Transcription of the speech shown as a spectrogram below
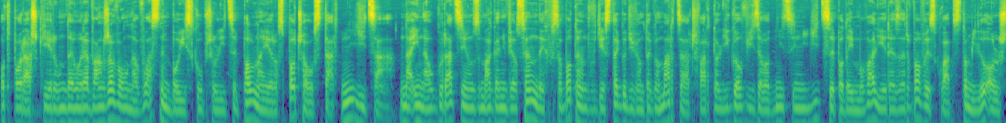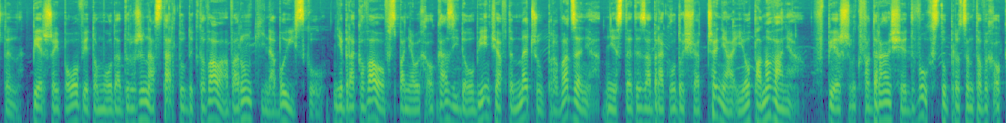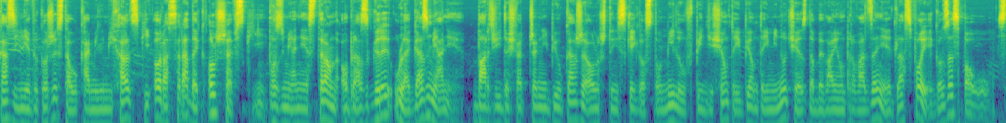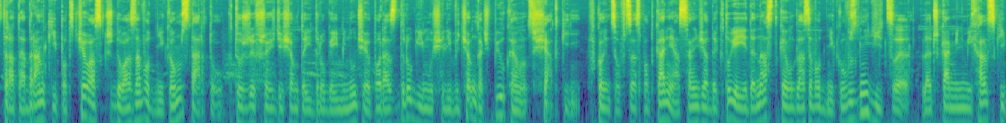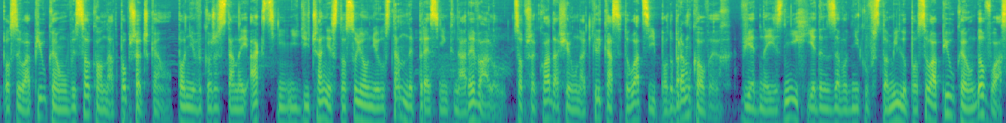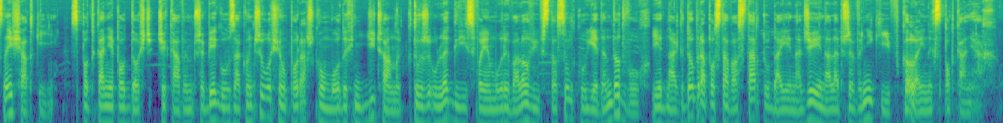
Od porażki rundę rewanżową na własnym boisku przy ulicy Polnej rozpoczął start Nidzica. Na inaugurację zmagań wiosennych w sobotę 29 marca czwartoligowi zawodnicy Nidzicy podejmowali rezerwowy skład Stomilu Olsztyn. W pierwszej połowie to młoda drużyna startu dyktowała warunki na boisku. Nie brakowało wspaniałych okazji do objęcia w tym meczu prowadzenia. Niestety zabrakło doświadczenia i opanowania. W pierwszym kwadransie dwóch stuprocentowych okazji nie wykorzystał Kamil Michalski oraz Radek Olszewski. Po zmianie stron obraz gry ulega zmianie. Bardziej doświadczeni piłkarze olsztyńskiego Stomilu w 55 minucie zdobywają prowadzenie dla swojego zespołu. Strata bramki podcięła skrzydła zawodnikom startu, którzy w 62 minucie po raz drugi musieli wyciągać piłkę z siatki. W końcówce spotkania sędzia dyktuje jedenastkę dla zawodników z Nidzicy, lecz Kamil Michalski posyła piłkę wysoko nad poprzeczkę. Po niewykorzystanej akcji Nidziczanie stosują nieustanny pressing na rywalu, co przekłada się na kilka sytuacji podbramkowych. W jednej z nich jeden z zawodników Stomilu posyła piłkę do własnej siatki. Spotkanie po dość ciekawym przebiegu zakończyło się porażką młodych Nidziczan, którzy ulegli swojemu rywalowi w stosunku 1 do 2. Jednak dobra postawa startu daje nadzieję na lepsze wyniki w kolejnych spotkaniach.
